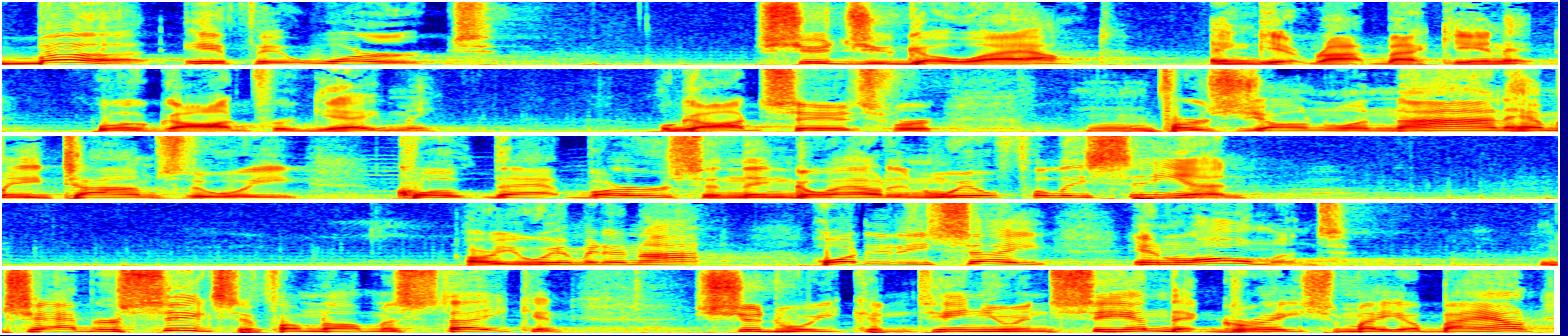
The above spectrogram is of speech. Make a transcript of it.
But if it works, should you go out and get right back in it? Well, God forgave me. Well, God says for mm, 1 John 1 9, how many times do we quote that verse and then go out and willfully sin? Are you with me tonight? What did he say in Romans? Chapter 6, if I'm not mistaken, should we continue in sin that grace may abound?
